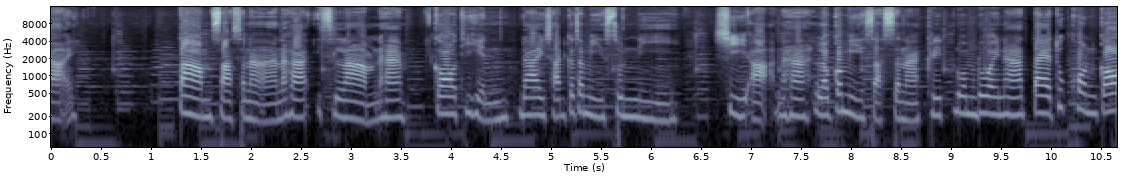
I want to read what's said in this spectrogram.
กายตามศาสนานะคะอิสลามนะคะ ก็ที่เห็นได้ชัดก็จะมีซุนนีชีอะนะคะแล้วก็มีศาสนาคริสต์ร่วมด้วยนะคะแต่ทุกคนก็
